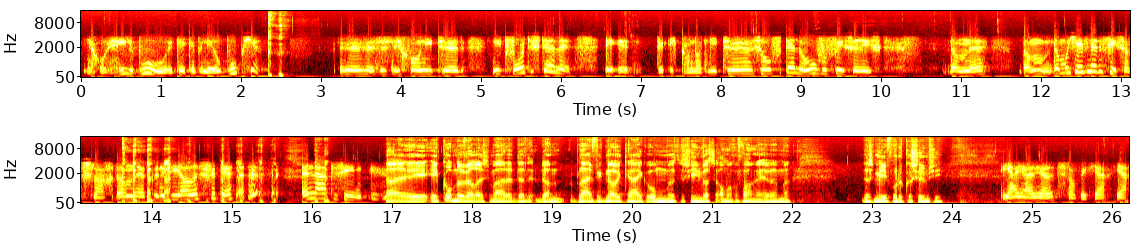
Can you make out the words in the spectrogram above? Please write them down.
Nou, een heleboel. Ik, ik heb een heel boekje. uh, het is gewoon niet, uh, niet voor te stellen. Ik, ik kan dat niet zo vertellen hoeveel vis er is. Dan, dan, dan moet je even naar de visafslag. Dan kunnen ze je alles vertellen en laten zien. Nou, ik kom er wel eens, maar dan, dan, blijf ik nooit kijken om te zien wat ze allemaal gevangen hebben. Maar dat is meer voor de consumptie. Ja, ja, ja dat snap ik, ja. ja.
